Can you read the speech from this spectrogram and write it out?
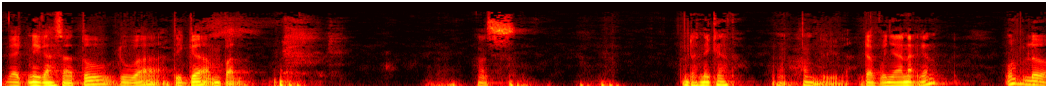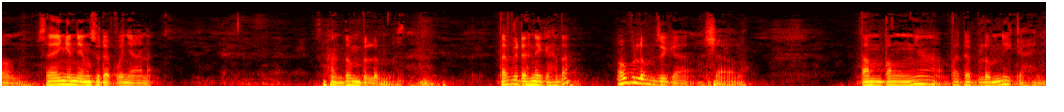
Baik nikah satu, dua, tiga, empat. Mas, udah nikah? Alhamdulillah. Udah punya anak kan? Oh belum. Saya ingin yang sudah punya anak. Antum belum. Tapi udah nikah tak? Oh belum juga. Masya Allah. Tampangnya pada belum nikah ini.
